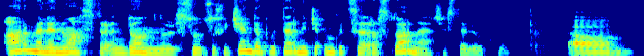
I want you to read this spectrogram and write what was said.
armele noastre în Domnul sunt suficient de puternice încât să răstoarne aceste lucruri. Um,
